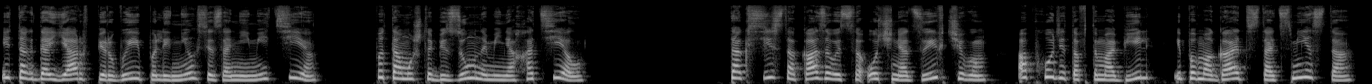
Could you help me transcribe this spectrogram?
и тогда Яр впервые поленился за ними идти, потому что безумно меня хотел. Таксист оказывается очень отзывчивым, обходит автомобиль и помогает встать с места.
